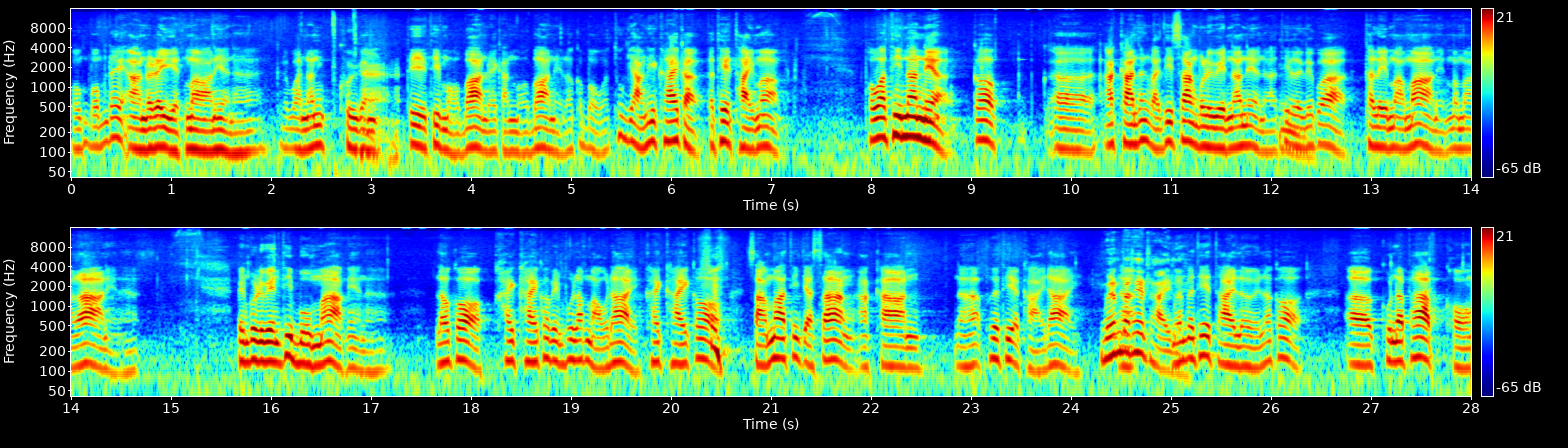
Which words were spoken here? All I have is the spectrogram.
ผมผมได้อ่านรายละเอียดมาเนี่ยนะวันนั้นคุยกันอ่าที่ที่หมอบ้านรายการหมอบ้านเนี่ยเราก็บอกว่าทุกอย่างนี่คล้ายกับประเทศไทยมาก เพราะว่าที่นั่นเนี่ยก็เอ่ออาคารทั้งหลายที่สร้างบริเวณนั้นเนี่ยนะที่เราเรียกว่าทะเลมาม่าเนี่ยมามาร่าเนี่ยนะฮะเป็นบริเวณที่บูมมากเนี่ยนะฮะแล้วก็ใครๆก็เป็นผู้รับเหมาได้ ใครๆก็สามารถที่จะสร้างอาคารนะฮะเพื่อที่จะขายได้ เหมือนประเทศไทยเลยเหมือนประเทศไทยเลย แล้วก็เอ่อคุณภาพของ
